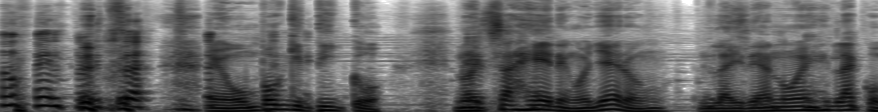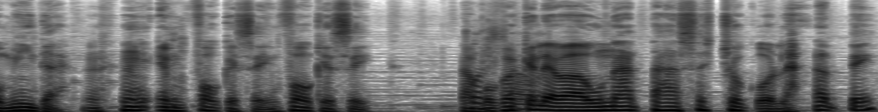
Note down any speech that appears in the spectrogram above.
Bueno, un poquitico. No exageren, ¿oyeron? La idea no es la comida. enfóquese, enfóquese. Tampoco es que le va a una taza de chocolate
